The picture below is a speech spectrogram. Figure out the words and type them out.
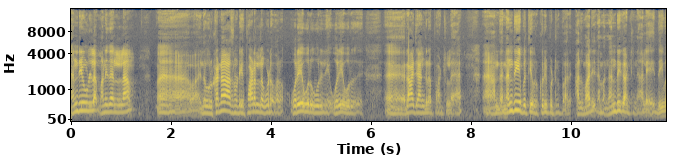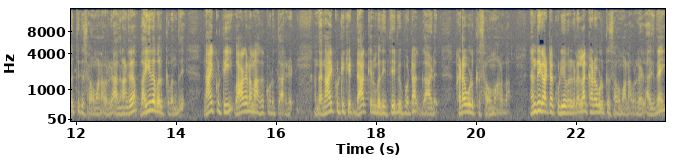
நன்றி உள்ள மனிதனெல்லாம் இந்த ஒரு கண்ணதாசனுடைய பாடலில் கூட வரும். ஒரே ஒரு ஊரிலே ஒரே ஒரு ராஜாங்கிற பாட்டில் அந்த நன்றியை பற்றி அவர் குறிப்பிட்டிருப்பார். அது மாதிரி நம்ம நன்றி காட்டினாலே தெய்வத்துக்கு சமமானவர்கள். அதனால தான் பைரவருக்கு வந்து நாய்க்குட்டி வாகனமாக கொடுத்தார்கள். அந்த நாய்க்குட்டிக்கு டாக் என்பதை திருப்பி போட்டால் காடு. கடவுளுக்கு சமமானதான். நன்றி காட்டக்கூடியவர்கள் எல்லாம் கடவுளுக்கு சமமானவர்கள். அதுதான்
